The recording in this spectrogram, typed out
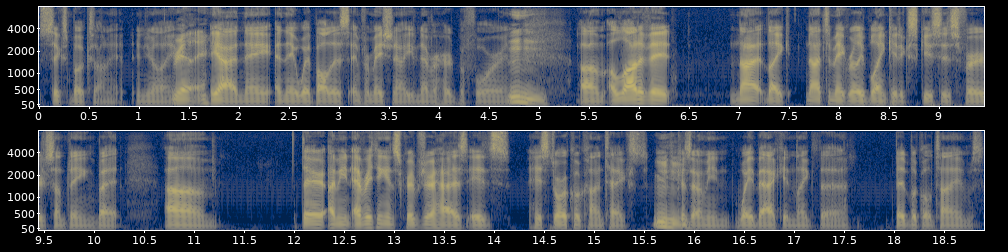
six books on it, and you're like, Really. yeah, and they and they whip all this information out you've never heard before, and Mm-hmm. um, a lot of it, not like not to make really blanket excuses for something, but um, there, I mean, everything in Scripture has its historical context Mm-hmm. because I mean, way back in like the biblical times,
